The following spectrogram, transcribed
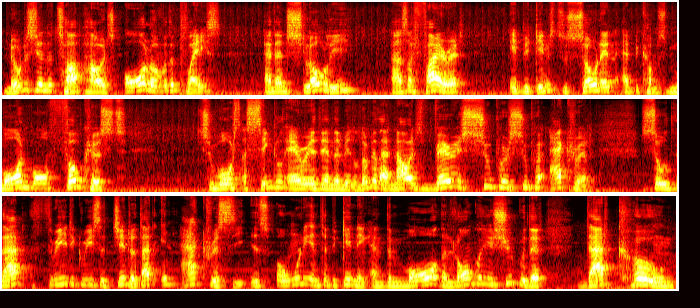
Notice in the top how it's all over the place. And then slowly, as I fire it, it begins to zone in and becomes more and more focused towards a single area there in the middle. Look at that. Now it's very super, super accurate. So that 3 degrees of jitter, that inaccuracy is only in the beginning. And the more, the longer you shoot with it, that cone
